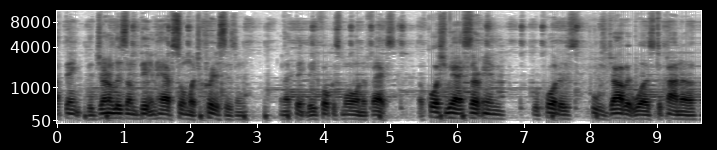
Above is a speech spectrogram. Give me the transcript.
I think the journalism didn't have so much criticism, and I think they focused more on the facts. Of course, you had certain reporters whose job it was to kind of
